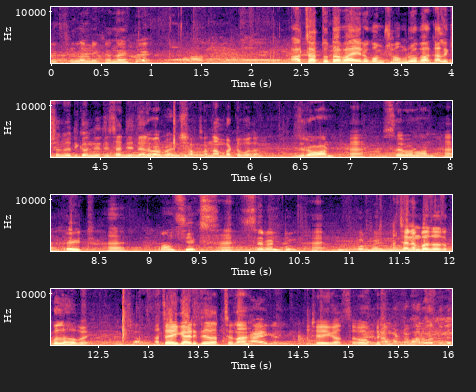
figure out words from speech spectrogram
দেখছিলাম এখানে। আচ্ছা তো ভাই এরকম সংগ্রহ বা কালেকশন যদি কেউ নিতে চায় দিতে পারবেন নাম্বারটা বলেন। জিরো ওয়ান হ্যাঁ। সেভেন ওয়ান হ্যাঁ। এইট হ্যাঁ। ওয়ান সিক্স হ্যাঁ। সেভেন টু হ্যাঁ। Four five. আচ্ছা নাম্বার যত করলে হবে? আচ্ছা এই গাড়িতে যাচ্ছে না? হ্যাঁ। ঠিক আছে ওকে নাম্বারটা ভালো করে তুলে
